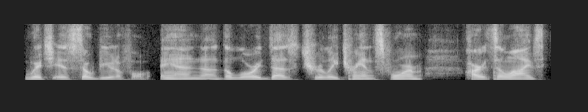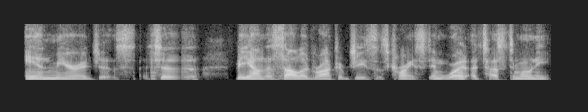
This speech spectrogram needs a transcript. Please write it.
which is so beautiful. And uh, the Lord does truly transform hearts and lives and marriages to be on the solid rock of Jesus Christ. And what a testimony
